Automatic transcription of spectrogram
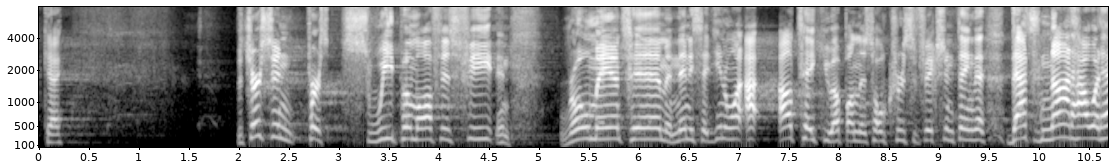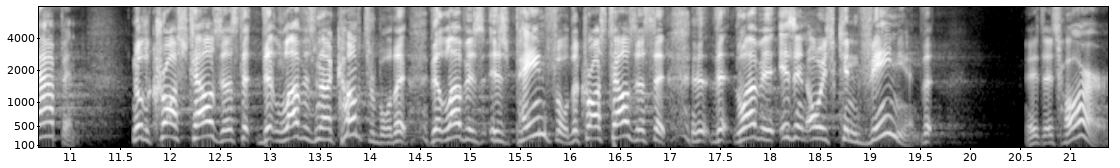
okay? The church didn't first sweep him off his feet and romance him. And then he said, You know what? I, will take you up on this whole crucifixion thing. That, that's not how it happened. No, the cross tells us that, that love is not comfortable, that, that love is, is painful. The cross tells us that, that love isn't always convenient, that it, it's hard.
